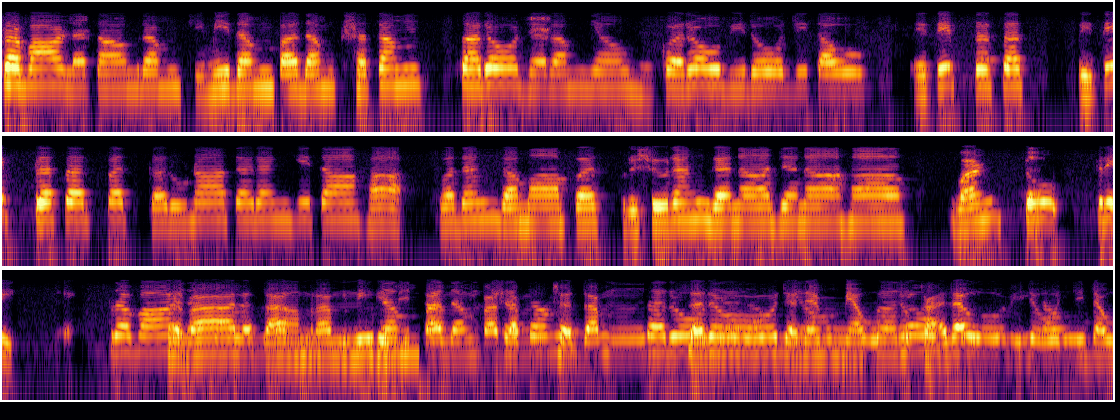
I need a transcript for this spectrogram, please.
प्रवाळताम्रं किमिदं, पदं, क्षतं, सरोजरम्यौ मुकरौ विरोजितौ, इति प्रसत् प्रसर्पत्करुणातरङ्गिताः त्वदङ्गमापस्पृशुरङ्गना जनाः वन् टु त्री पदं विरोचितौ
